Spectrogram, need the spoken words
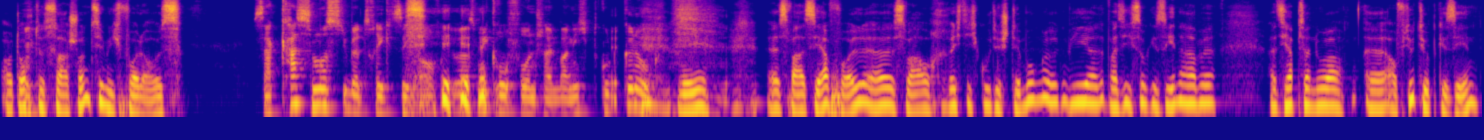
Oh, doch, das sah schon ziemlich voll aus. Sarkasmus überträgt sich auch über das Mikrofon scheinbar nicht gut genug. Nee, es war sehr voll. äh, Es war auch richtig gute Stimmung irgendwie, äh, was ich so gesehen habe. Also ich habe es ja nur äh, auf YouTube gesehen.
